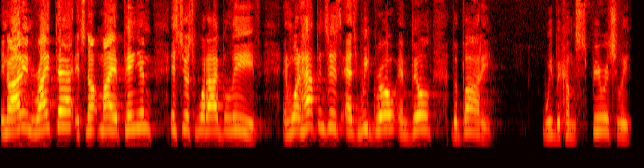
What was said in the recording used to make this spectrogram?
You know, I didn't write that. It's not my opinion. It's just what I believe. And what happens is, as we grow and build the body, we become spiritually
